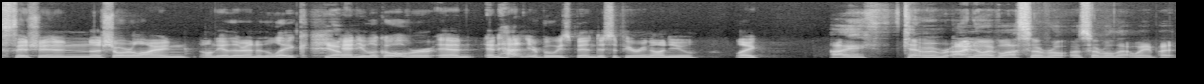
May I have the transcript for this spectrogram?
fishing a shoreline on the other end of the lake. Yep. And you look over, and and hadn't your buoys been disappearing on you? Like, I can't remember. I know I've lost several uh, several that way, but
